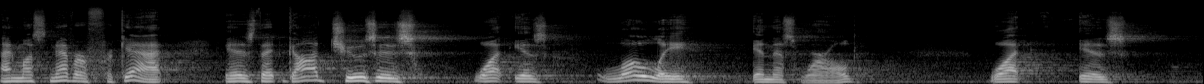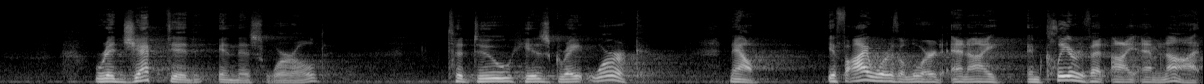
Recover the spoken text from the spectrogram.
and must never forget is that God chooses what is lowly in this world, what is rejected in this world, to do His great work. Now, if I were the Lord, and I am clear that I am not,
